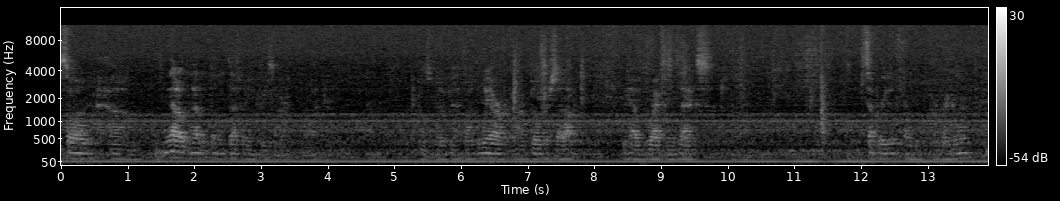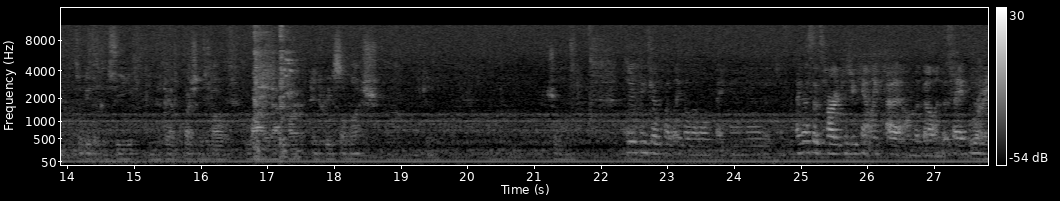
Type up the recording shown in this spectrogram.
so, um, that'll, that'll that'll definitely increase our electric bills quite a bit, but the way our, our bills are set up, we have recs and zecs um, separated from our regular, so people can see, and if they have questions about why that part increased so much, we can show them. Do you think you'll put like a little thing in there that just, I guess it's hard because you can't like edit on the bill and just say, Right.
